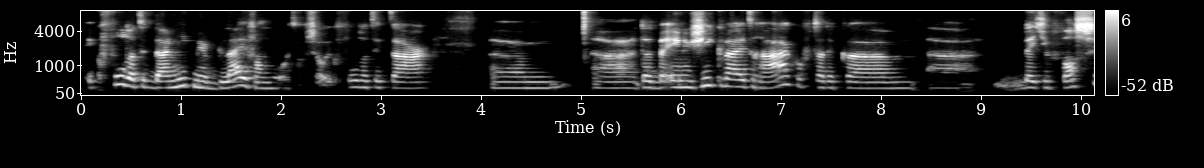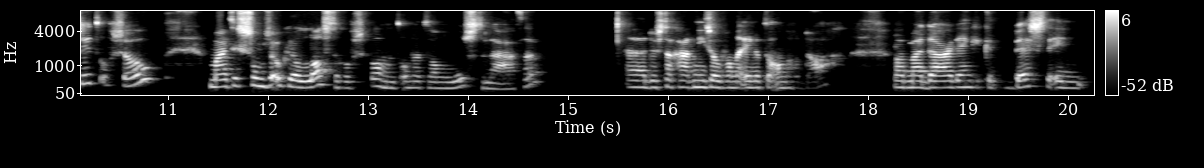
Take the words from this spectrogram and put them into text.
ik voel dat ik daar niet meer blij van word of zo. Ik voel dat ik daar um, uh, dat mijn energie kwijtraak of dat ik uh, een beetje vastzit of zo. Maar het is soms ook heel lastig of spannend om het dan los te laten. Uh, dus dat gaat niet zo van de een op de andere dag. Wat mij daar denk ik het beste in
